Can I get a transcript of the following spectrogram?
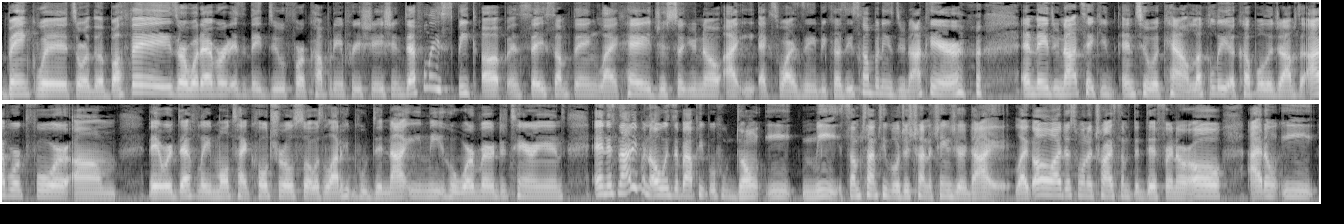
banquets or the buffets or whatever it is that they do for company appreciation, definitely speak up and say something like, "Hey, just so you know, I eat XYZ because these companies do not care and they do not take you into account." Luckily, a couple of the jobs that I've worked for, um, they were definitely multicultural, so it was a lot of people who did not eat meat who were vegetarians. And it's not even always about people who don't eat meat. Sometimes people are just trying to change their diet. Like, "Oh, I just want to try something different," or "Oh, I don't eat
